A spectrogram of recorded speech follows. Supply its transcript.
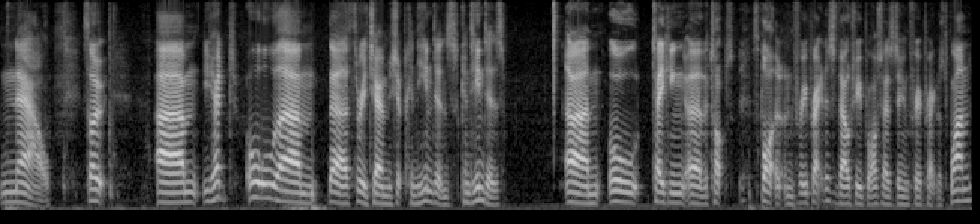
now. So um, you had all um, the three championship contenders contenders um, all taking uh, the top spot in free practice. Valtteri Bottas doing free practice one,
